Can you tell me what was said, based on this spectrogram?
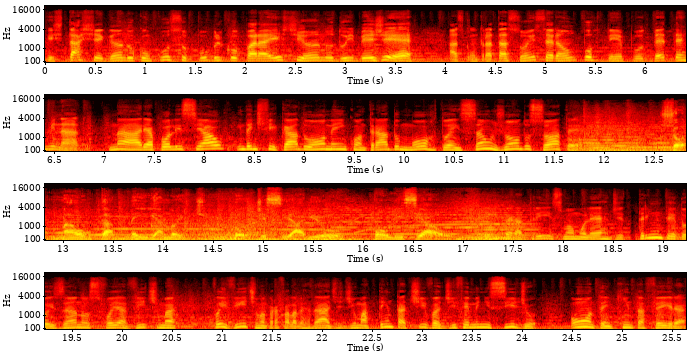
Está chegando o concurso público para este ano do IBGE. As contratações serão por tempo determinado. Na área policial, identificado homem encontrado morto em São João do Soter. Jornal da Meia-Noite. Noticiário policial. Em Imperatriz, uma mulher de 32 anos foi a vítima, foi vítima, para falar a verdade, de uma tentativa de feminicídio ontem, quinta-feira.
